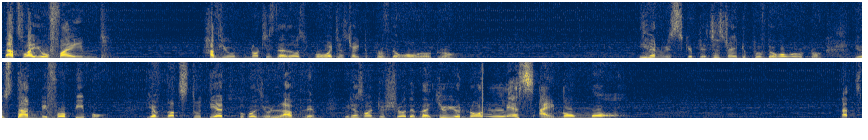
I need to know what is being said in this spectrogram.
That's why you find. Have you noticed that those people who are just trying to prove the whole world wrong? Even with scripture, just trying to prove the whole world wrong. You stand before people. You have not stood there because you love them. You just want to show them that you, you know less, I know more. That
